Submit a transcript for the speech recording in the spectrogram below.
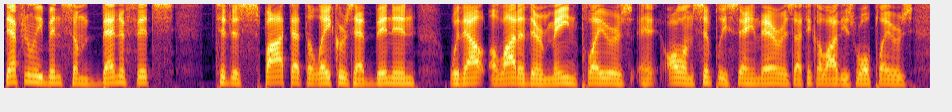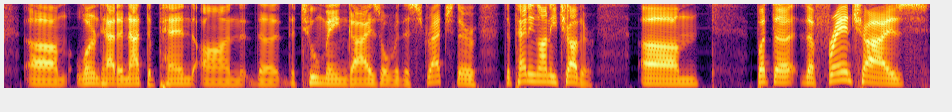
definitely been some benefits to this spot that the Lakers have been in without a lot of their main players. And all I'm simply saying there is I think a lot of these role players um, learned how to not depend on the the two main guys over the stretch. They're depending on each other. Um, but the the franchise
